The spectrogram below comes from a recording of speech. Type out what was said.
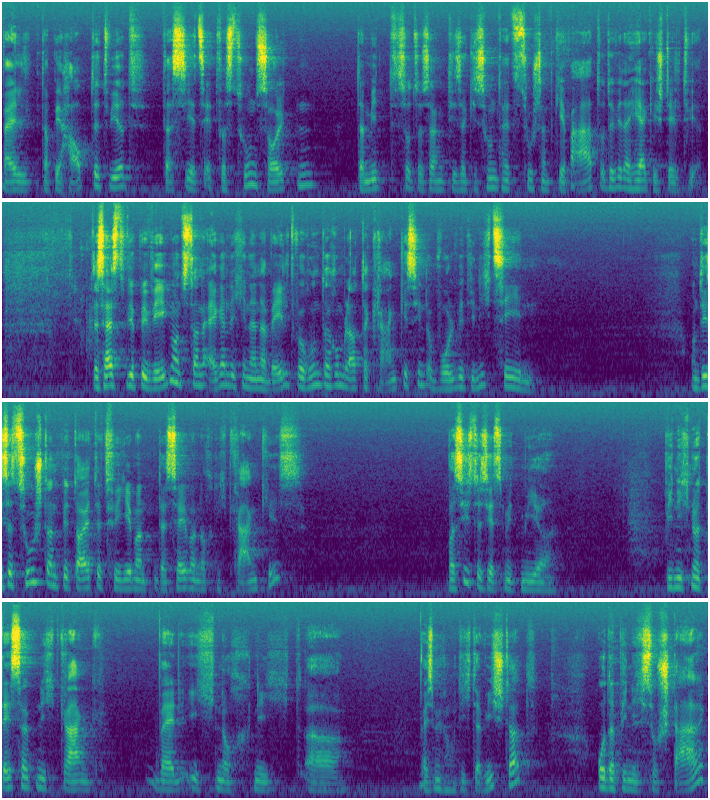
Weil da behauptet wird, dass sie jetzt etwas tun sollten, damit sozusagen dieser Gesundheitszustand gewahrt oder wiederhergestellt wird. Das heißt, wir bewegen uns dann eigentlich in einer Welt, wo rundherum lauter Kranke sind, obwohl wir die nicht sehen. Und dieser Zustand bedeutet für jemanden, der selber noch nicht krank ist, was ist das jetzt mit mir? Bin ich nur deshalb nicht krank, weil ich noch nicht, äh, weil es mich noch nicht erwischt hat? Oder bin ich so stark,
